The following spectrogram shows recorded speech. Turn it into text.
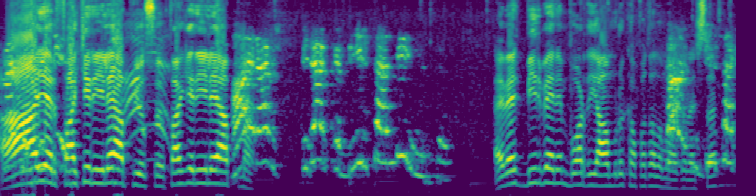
Hayır fakir hile yapıyorsun. Fakir hile yapma. Hayır. Bir dakika bir sen değil misin? Evet bir benim. Bu arada yağmuru kapatalım arkadaşlar. İki sakar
